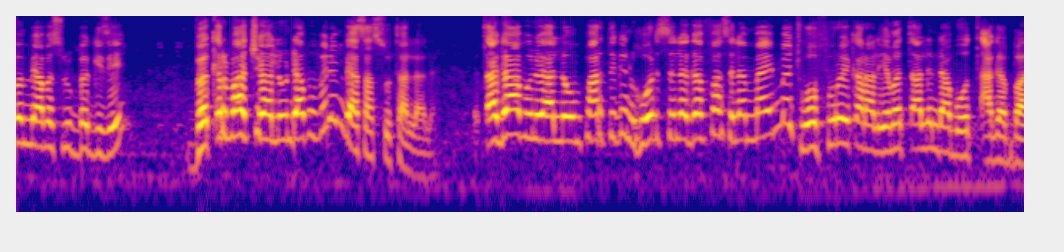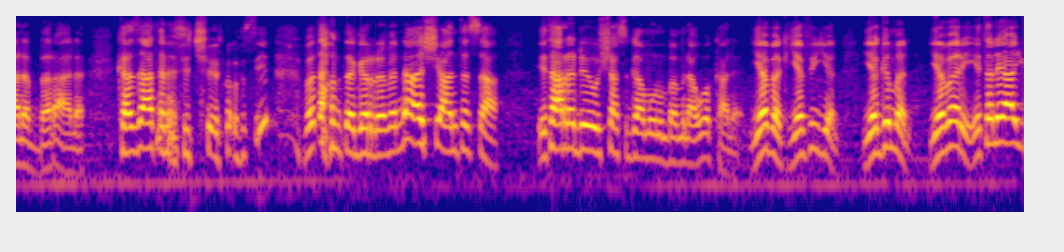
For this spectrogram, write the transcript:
በሚያበስሉበት ጊዜ በቅርባቸው ያለውን ዳቦ በደንብ ያሳሱታል አለ። ጠጋ ብሎ ያለውን part ግን ሆድ ስለገፋ ስለማይመች ወፍሮ ይቀራል። የመጣልን ዳቦ ወጣ ገባ ነበረ አለ። ከዛ ተነስቼ ነው ሲል በጣም ተገረመና እሺ አንተሳ የታረደው የውሻ ስጋ መሆኑን በምን አወቅክ አለ። የበግ የፍየል፣ የግመል፣ የበሬ የተለያዩ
